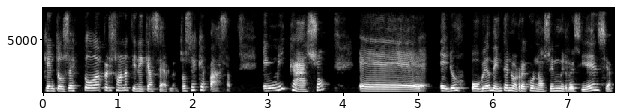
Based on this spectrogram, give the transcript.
Que entonces toda persona tiene que hacerlo. Entonces, ¿qué pasa? En mi caso, eh, ellos obviamente no reconocen mi residencia.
